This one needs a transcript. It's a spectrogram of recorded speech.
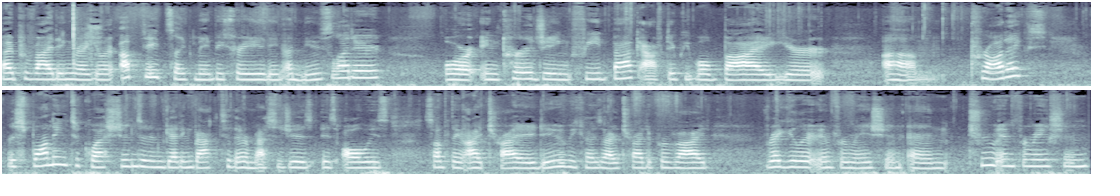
by providing regular updates like maybe creating a newsletter or encouraging feedback after people buy your um, products responding to questions and getting back to their messages is always something i try to do because i try to provide regular information and true information,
